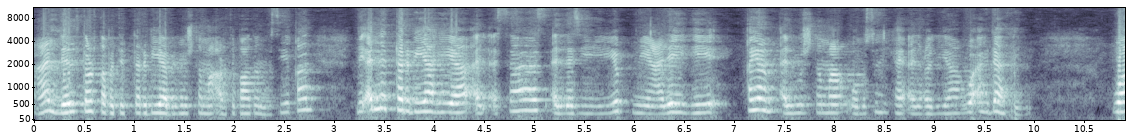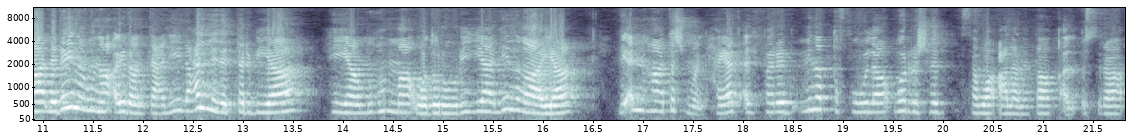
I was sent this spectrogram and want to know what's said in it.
علل ترتبط التربية بالمجتمع ارتباطا وثيقا لأن التربية هي الأساس الذي يبني عليه قيم المجتمع ومصلحه العليا وأهدافه. ولدينا هنا أيضا تعليل علل التربية هي مهمة وضرورية للغاية لأنها تشمل حياة الفرد من الطفولة والرشد سواء على نطاق الأسرة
